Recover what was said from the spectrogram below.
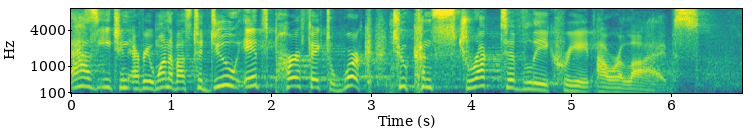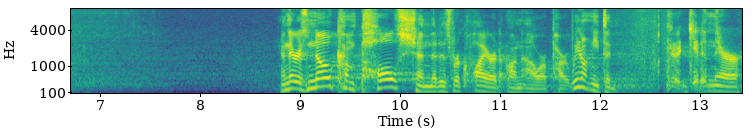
as each and every one of us, to do its perfect work to constructively create our lives. And there is no compulsion that is required on our part. We don't need to get in there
